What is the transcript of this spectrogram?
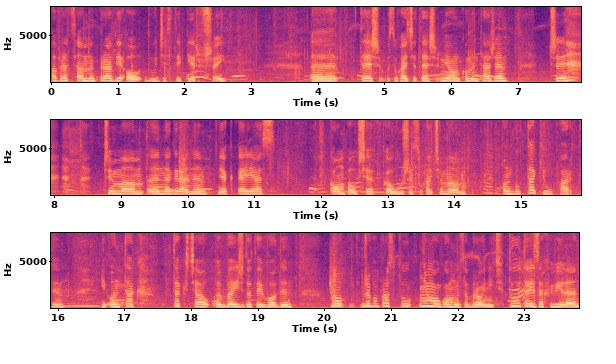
a wracamy prawie o 21. E, też, słuchajcie, też miałam komentarze, czy, czy mam e, nagrane, jak Elias kąpał się w kałuży. Słuchajcie, mam. On był taki uparty i on tak, tak chciał wejść do tej wody, no, że po prostu nie mogła mu zabronić. Tutaj za chwilę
